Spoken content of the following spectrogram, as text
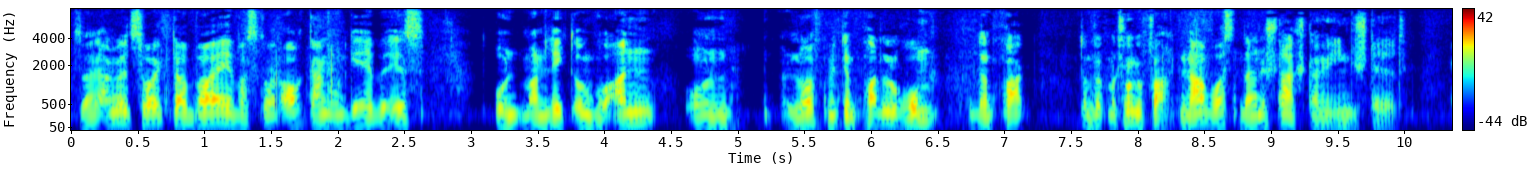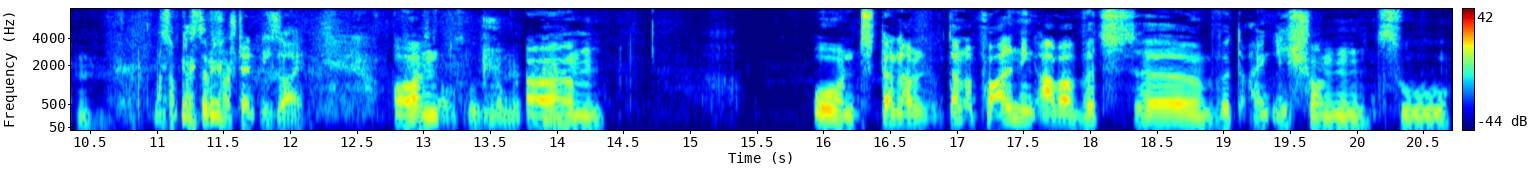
sein Angelzeug dabei, was dort auch gang und gäbe ist, und man legt irgendwo an und läuft mit dem Paddel rum, dann fragt, dann wird man schon gefragt, na, wo hast du denn deine Starkstange hingestellt? Als ob das selbstverständlich sei. Und. Ne? ähm, und dann, dann vor allen Dingen aber wird, äh, wird eigentlich schon zu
